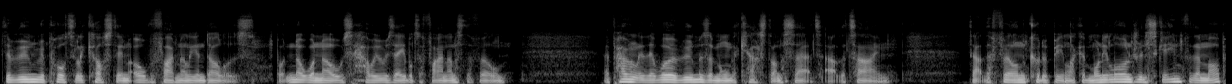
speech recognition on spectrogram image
The room reportedly cost him over $5 million, but no one knows how he was able to finance the film. Apparently, there were rumours among the cast on set at the time that the film could have been like a money laundering scheme for the mob.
